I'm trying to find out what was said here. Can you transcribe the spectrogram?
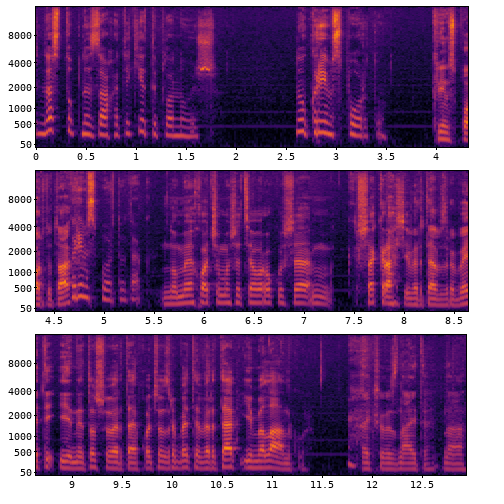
наступний захід, який ти плануєш? Ну, крім спорту. Крім спорту, так? Крім спорту, так. Ну ми хочемо ще цього року ще, ще краще вертеп зробити. І не то, що вертеп, хочемо зробити вертеп і Миланку. Якщо ви знаєте. На.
